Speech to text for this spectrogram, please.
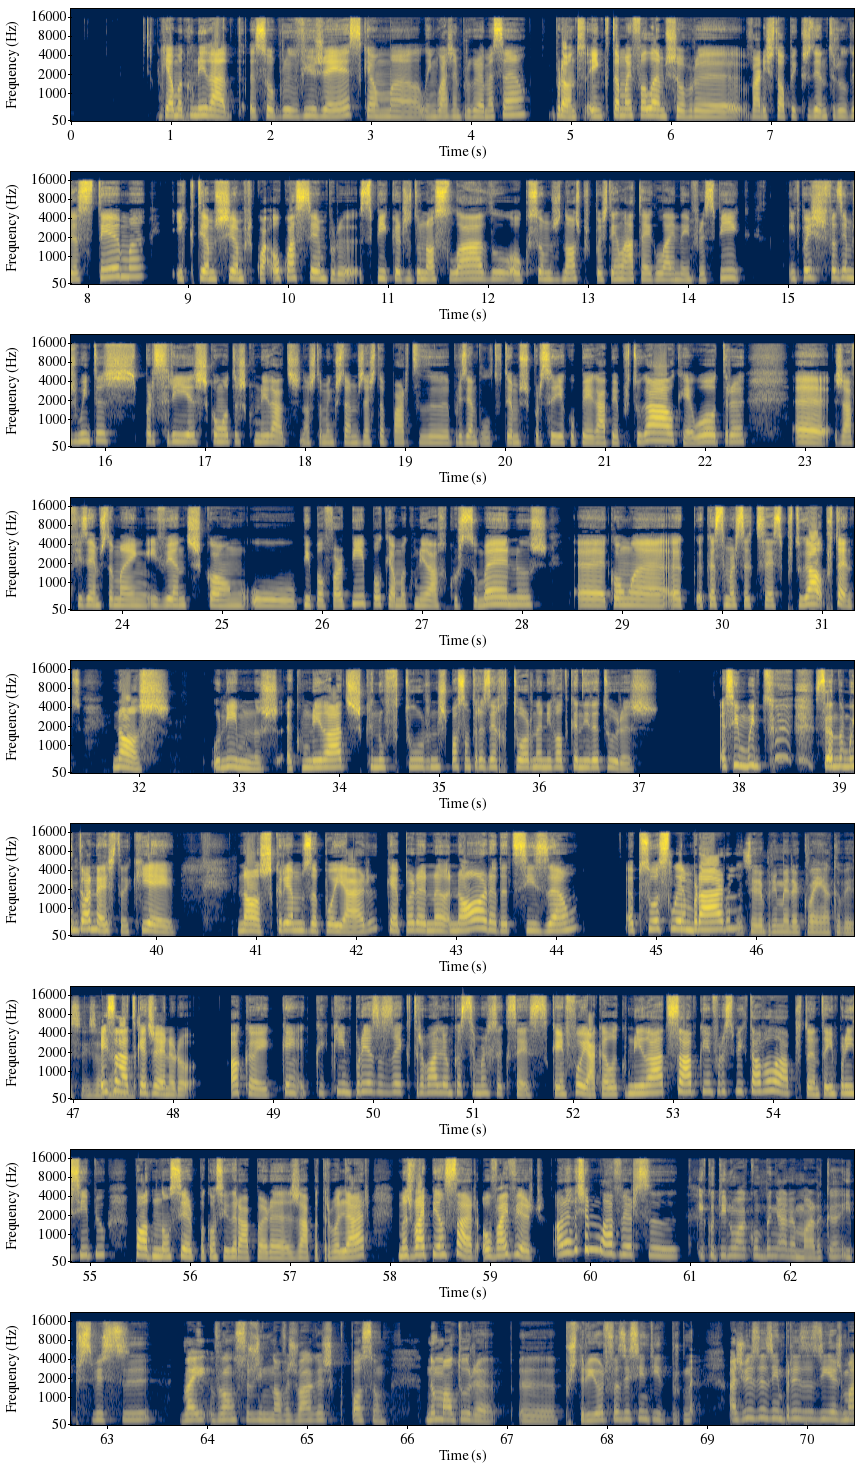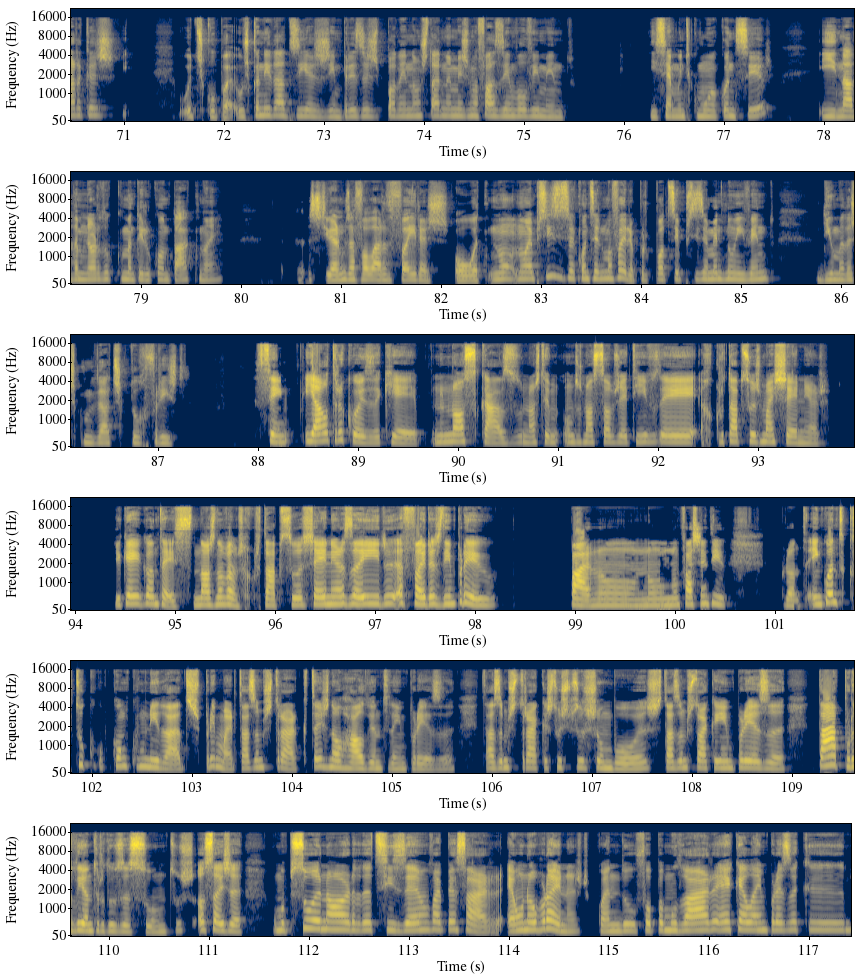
que é uma comunidade sobre Vue.js, que é uma linguagem de programação. Pronto, em que também falamos sobre vários tópicos dentro desse tema e que temos sempre, ou quase sempre, speakers do nosso lado, ou que somos nós, porque depois tem lá a tagline da InfraSpeak. E depois fazemos muitas parcerias com outras comunidades. Nós também gostamos desta parte de, por exemplo, temos parceria com o PHP Portugal, que é outra. Uh, já fizemos também eventos com o People for People, que é uma comunidade de recursos humanos, uh, com a, a Customer Success Portugal. Portanto, nós unimos-nos a comunidades que no futuro nos possam trazer retorno a nível de candidaturas assim muito, sendo muito honesta, que é nós queremos apoiar, que é para na, na hora da decisão a pessoa se lembrar. Ser a primeira que vem à cabeça, exatamente. Exato, que é de género. Ok, quem, que, que, empresas é que trabalham Customer Success? Quem foi àquela comunidade sabe que a InfraSpeak estava lá. Portanto, em princípio, pode não ser para considerar para, já para trabalhar, mas vai pensar ou vai ver. Olha, deixa-me lá ver se. E continua a acompanhar a marca e perceber se vai, vão surgindo novas vagas que possam, numa altura uh, posterior fazer sentido, porque às vezes as empresas e as marcas, desculpa, os candidatos e as empresas podem não estar na mesma fase de desenvolvimento. Isso é muito comum acontecer e nada melhor do que manter o contacto, não é? Se estivermos a falar de feiras, ou a, não, não é preciso isso acontecer numa feira, porque pode ser precisamente num evento de uma das comunidades que tu referiste. Sim, e há outra coisa que é, no nosso caso, nós temos, um dos nossos objetivos é recrutar pessoas mais sénior. E o que é que acontece? Nós não vamos recrutar pessoas séniores a ir a feiras de emprego. Pá, não, não, não faz sentido. Pronto, enquanto que tu com comunidades, primeiro estás a mostrar que tens know-how dentro da empresa, estás a mostrar que as tuas pessoas são boas, estás a mostrar que a empresa está por dentro dos assuntos, ou seja, uma pessoa na hora da decisão vai pensar, é um no-brainer, quando for para mudar é aquela empresa que...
